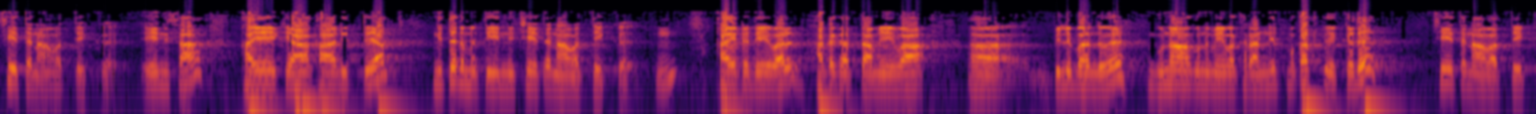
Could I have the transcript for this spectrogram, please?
චේතනාවත් එක්ක. ඒ නිසා කයේ ක්‍යාකාරිත්වයක් නිතරම තියන්නේ චේතනාවත් එක්ක. කයට දේවල් හටගත්තා මේවා පිළිබඳව ගුණාගුණ මේව කරන්නෙත් මොකත්ක එක්කද චේතනාවත් එක්ක.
